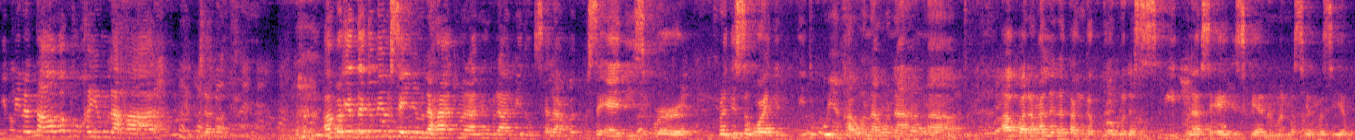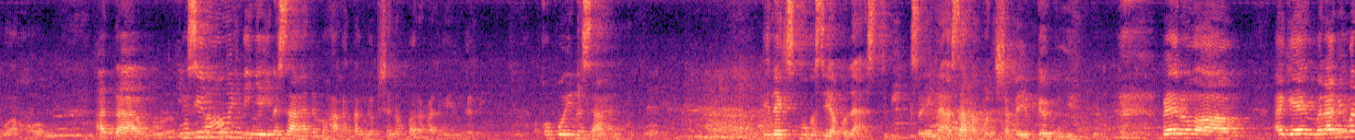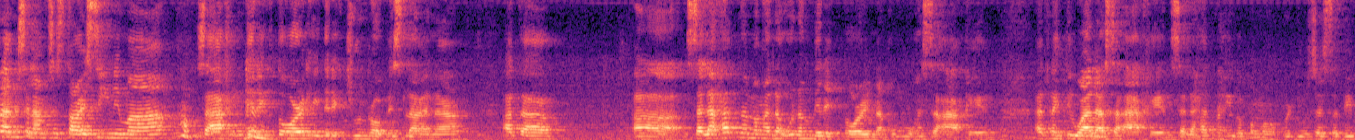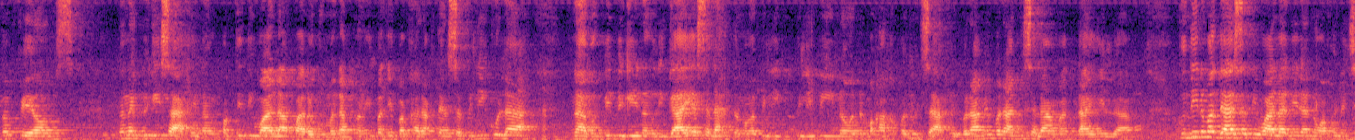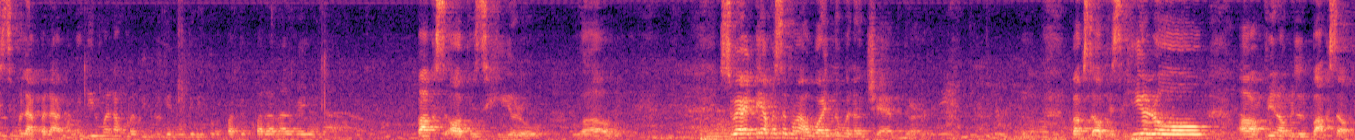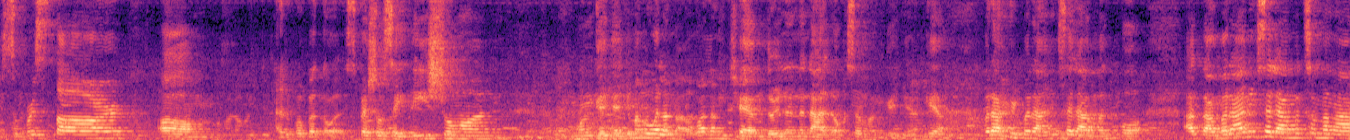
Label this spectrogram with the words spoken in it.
Ipinatawag ko kayong lahat. Ang magandang gabi sa inyong lahat. Maraming maraming salamat po sa Eddies for, for this award. Ito po yung kauna-unahang uh, uh, parangalan na tanggap ko mula sa Speed, mula sa Eddies. Kaya naman masaya-masaya po ako. At uh, kung sino po hindi niya inasahan na makakatanggap siya ng parangal ngayong gabi. Ako po inasahan ko po. Tinext po kasi ako last week, so inaasahan ko na siya ngayong gabi. Pero um, again, maraming maraming salamat sa Star Cinema, sa aking director, kay Direk June Robles Lana, at ah, ah, sa lahat ng mga naunang direktor na kumuha sa akin at nagtiwala sa akin, sa lahat ng iba pang mga producers sa Viva Films, na nagbigay sa akin ng pagtitiwala para gumanap ng iba't ibang karakter sa pelikula, na magbibigay ng ligaya sa lahat ng mga Pili- Pilipino na makakapanood sa akin. Maraming maraming salamat dahil ah, kundi naman dahil sa tiwala nila nung ako nagsisimula pa lamang, hindi naman ako mabibigyan ng ganitong parangal ngayon na box office hero. Wow. Swerte ako sa mga award na walang gender. Box office hero, um, phenomenal box office superstar, um, ano pa ba to? Special citation, mga ganyan. Yung mga walang, walang gender na nanalo ko sa mga ganyan. Kaya maraming maraming salamat po. At uh, maraming salamat sa mga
